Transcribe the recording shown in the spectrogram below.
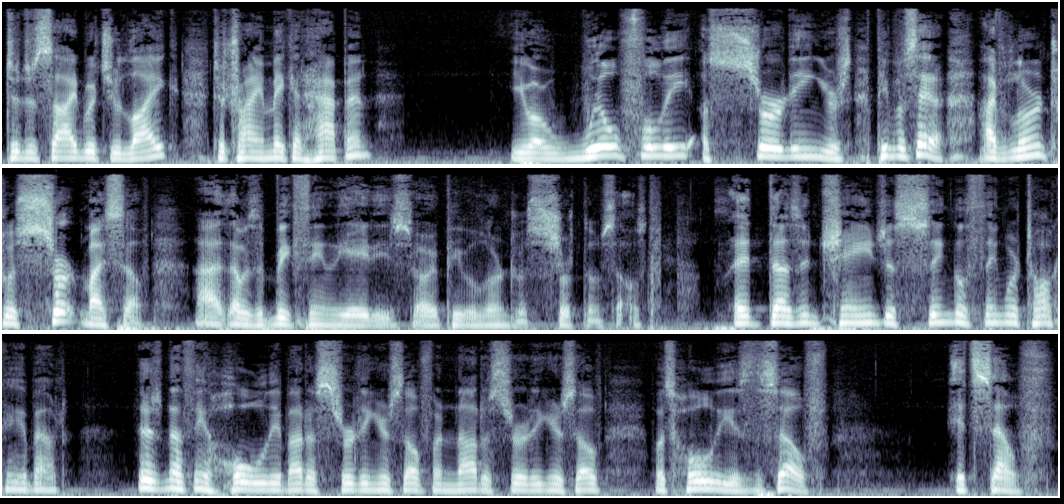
to decide what you like, to try and make it happen. You are willfully asserting your. People say, "I've learned to assert myself." Ah, that was a big thing in the '80s. So people learned to assert themselves. It doesn't change a single thing we're talking about. There's nothing holy about asserting yourself and not asserting yourself. What's holy is the self, itself.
